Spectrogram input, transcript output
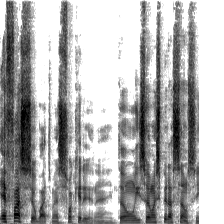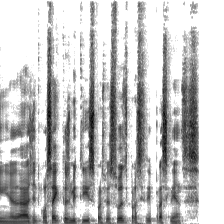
é fácil ser o Batman, é só querer, né? Então, isso é uma inspiração, sim. A gente consegue transmitir isso para as pessoas e para as crianças.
